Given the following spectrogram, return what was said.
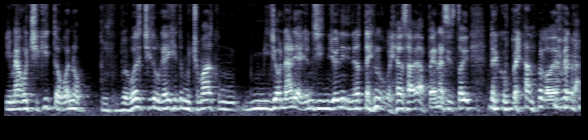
y me hago chiquito. Bueno, pues me voy a chiquito porque hay gente mucho más como millonaria. Yo ni, yo ni dinero tengo, ya sabes, apenas si estoy recuperando lo de meta.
